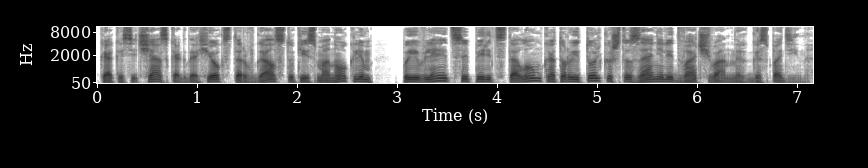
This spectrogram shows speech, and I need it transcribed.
Как и сейчас, когда Хёкстер в галстуке с моноклем появляется перед столом, который только что заняли два чванных господина.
